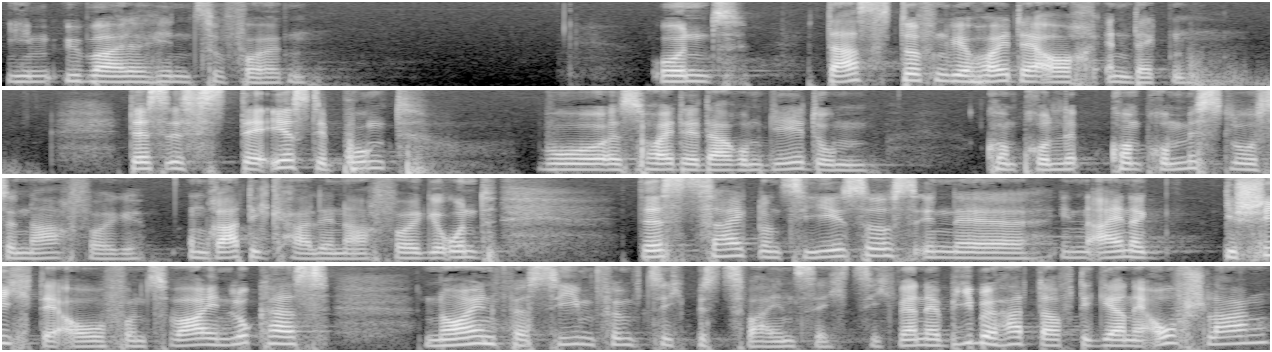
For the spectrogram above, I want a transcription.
ihm überall hin zu folgen. Und das dürfen wir heute auch entdecken. Das ist der erste Punkt, wo es heute darum geht, um kompromisslose Nachfolge, um radikale Nachfolge. Und das zeigt uns Jesus in, der, in einer Geschichte auf, und zwar in Lukas 9, Vers 57 bis 62. Wer eine Bibel hat, darf die gerne aufschlagen.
